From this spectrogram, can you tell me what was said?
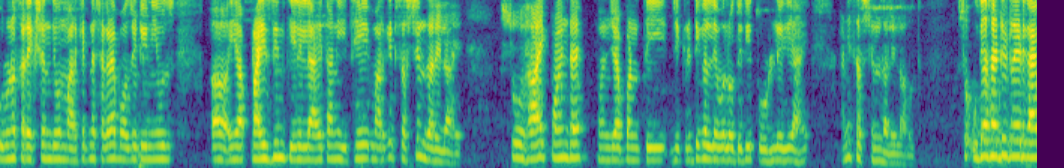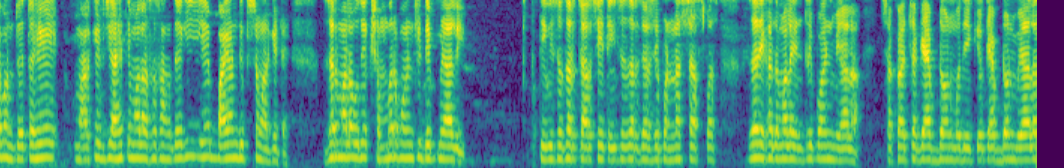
पूर्ण करेक्शन देऊन मार्केटने सगळ्या पॉझिटिव्ह न्यूज या प्राइस्ड इन केलेल्या आहेत आणि इथे मार्केट सस्टेन झालेलं आहे. सो हा एक पॉईंट आहे. म्हणजे आपण ती जी क्रिटिकल लेवल होती ती तोडलेली आहे आणि सस्टेन झालेला आहोत. सो उद्यासाठी ट्रेड काय बनतोय, तर हे मार्केट जे आहे ते मला असं सांगतंय, की हे बाय ऑन डिप्सचं मार्केट आहे. जर मला उद्या एक शंभर पॉईंटची डिप मिळाली तेवीस हजार चारशे तेवीस हजार चारशे पन्नासच्या आसपास जर एखादा मला एंट्री पॉईंट मिळाला, सकाळच्या गॅप डाऊनमध्ये किंवा गॅप डाऊन मिळाला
